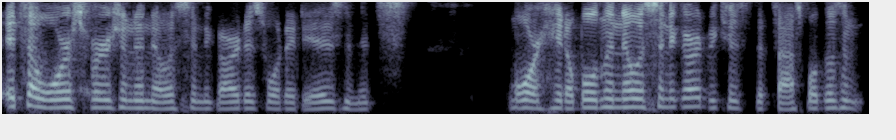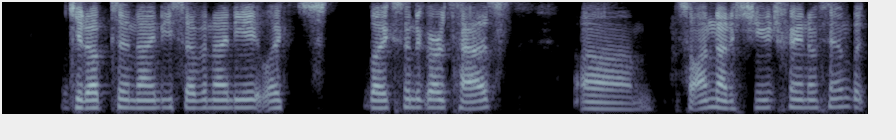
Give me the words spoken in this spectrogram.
it's a worse version of Noah Syndergaard is what it is, and it's more hittable than Noah Syndergaard because the fastball doesn't get up to 97, 98 like like Syndergaard's has. Um, so I'm not a huge fan of him, but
